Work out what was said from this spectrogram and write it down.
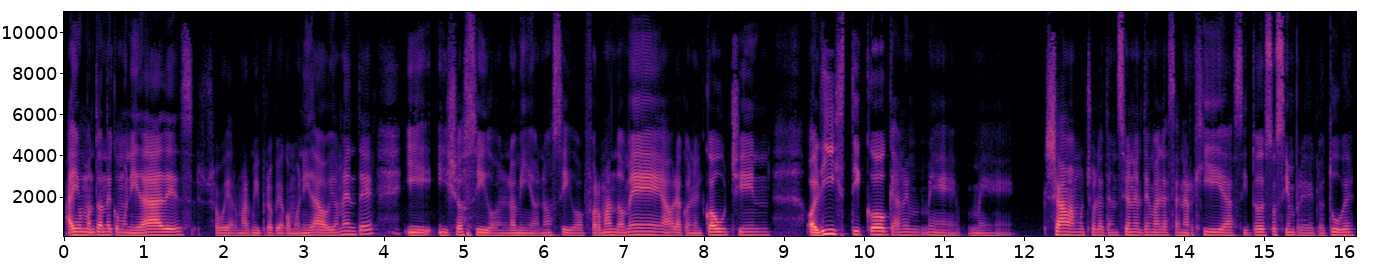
hay un montón de comunidades. Yo voy a armar mi propia comunidad, obviamente, y, y yo sigo en lo mío, ¿no? Sigo formándome ahora con el coaching holístico, que a mí me, me llama mucho la atención el tema de las energías y todo eso siempre lo tuve.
